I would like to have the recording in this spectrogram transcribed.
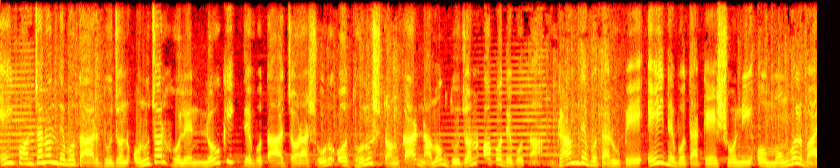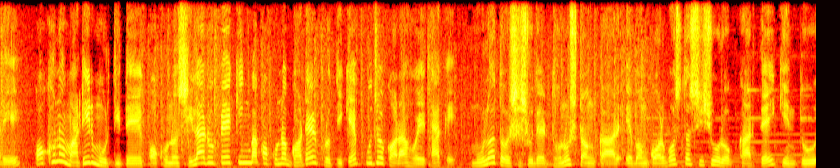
এই পঞ্চানন দেবতার দুজন অনুচর হলেন লৌকিক দেবতা জরাসুর ও ধনুষ্টঙ্কার নামক দুজন। অপদেবতা। গ্রাম দেবতা রূপে এই দেবতাকে শনি ও মঙ্গলবারে কখনো মাটির মূর্তিতে, কখনো শিলারূপে কিংবা কখনো ঘটের প্রতীকে পুজো করা হয়ে থাকে। মূলত শিশুদের ধনুষ্টঙ্কার এবং গর্ভস্থ শিশু রক্ষার্থেই কিন্তু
